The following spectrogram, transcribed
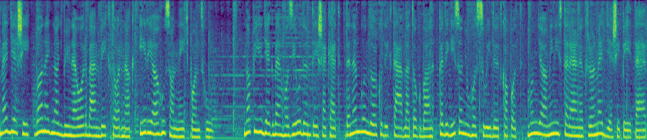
Megyesi, van egy nagy bűne Orbán Viktornak, írja a 24.hu. Napi ügyekben hoz jó döntéseket, de nem gondolkodik távlatokban, pedig iszonyú hosszú időt kapott, mondja a miniszterelnökről Megyesi Péter.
